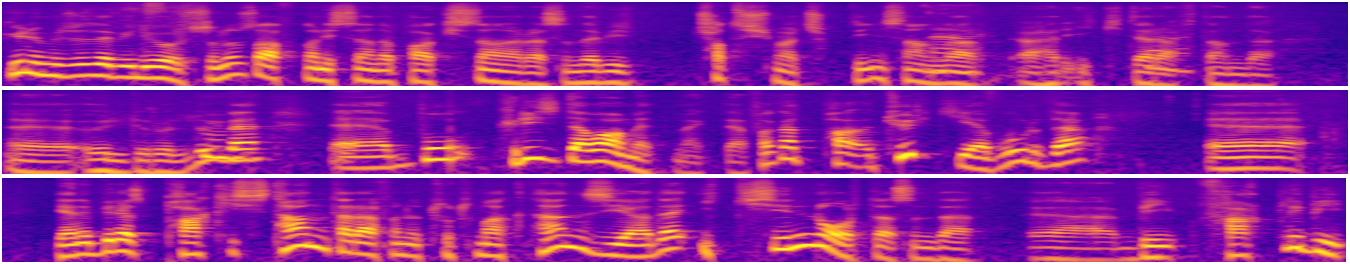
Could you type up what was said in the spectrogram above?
günümüzde de biliyorsunuz Afganistan ile Pakistan arasında bir çatışma çıktı. İnsanlar evet. her iki taraftan evet. da e, öldürüldü hı hı. ve e, bu kriz devam etmekte. Fakat Türkiye burada e, yani biraz Pakistan tarafını tutmaktan ziyade ikisinin ortasında e, bir farklı bir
